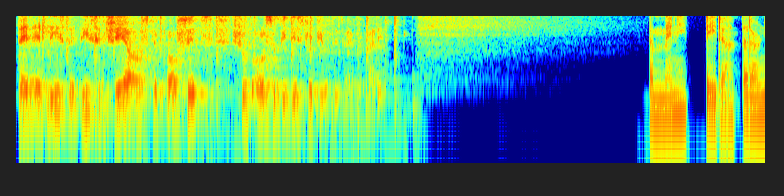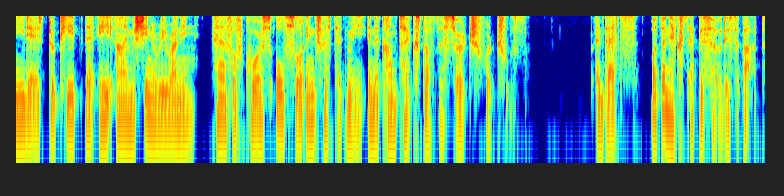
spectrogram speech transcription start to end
then at least a decent share of the profits should also be distributed to everybody. The many data that are needed to keep the AI machinery running have, of course, also interested me in the context of the search for truth. And that's what the next episode is about.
